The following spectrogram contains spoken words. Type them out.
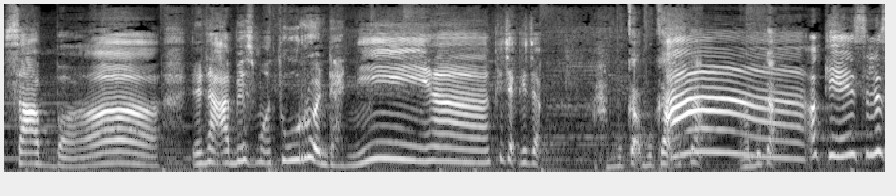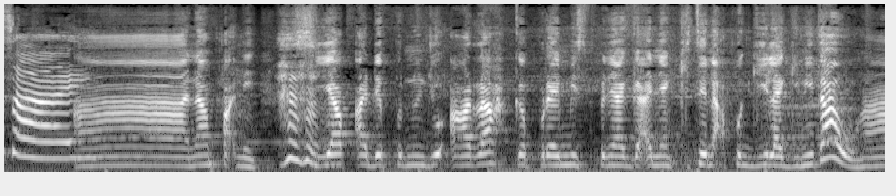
Sabar. Dah nak habis mau turun dah ni. Ha, kejap kejap. Ah, buka, buka, buka. Ah, buka. okey, selesai. Ah, nampak ni. Siap ada penunjuk arah ke premis perniagaan yang kita nak pergi lagi ni tahu. Ha.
